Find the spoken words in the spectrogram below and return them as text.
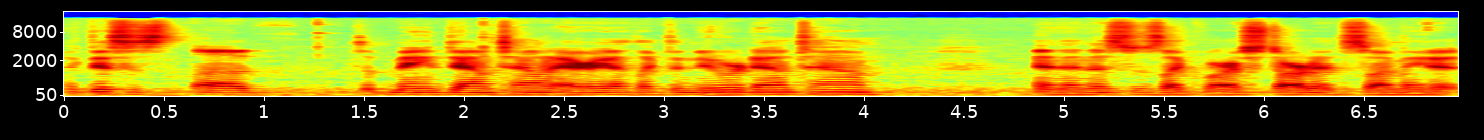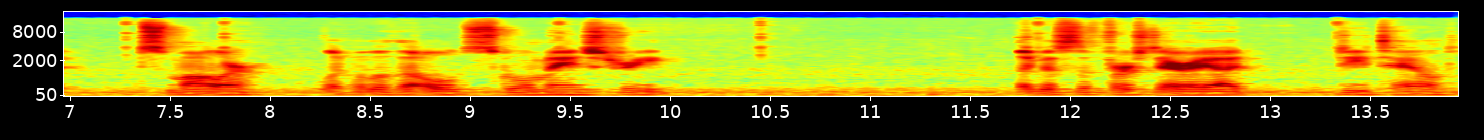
Like this is uh, the main downtown area, like the newer downtown, and then this was like where I started, so I made it smaller, like with the old school Main Street. Like this is the first area I detailed.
